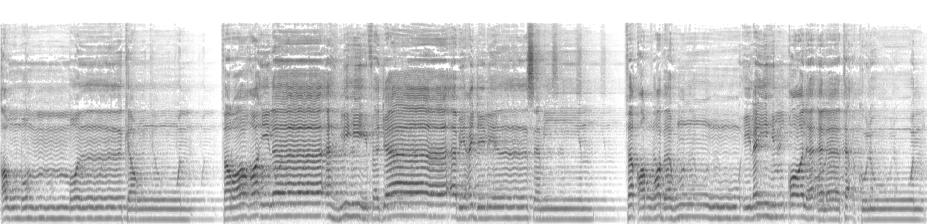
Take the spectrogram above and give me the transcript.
قوم منكرون. فراغ إلى أهله فجاء بعجل سمين. فقربه إليهم قال ألا تأكلون.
